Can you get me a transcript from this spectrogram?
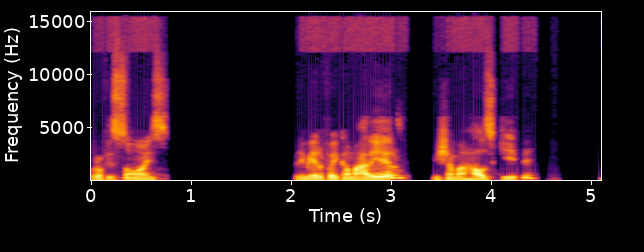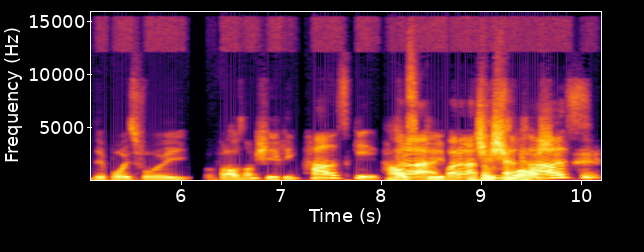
profissões. Primeiro foi camareiro, que chama housekeeper. Depois foi, vou falar os nomes chiques, hein? Housekeep. Housekeep. Bora lá, bora lá. Dishwasher. O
